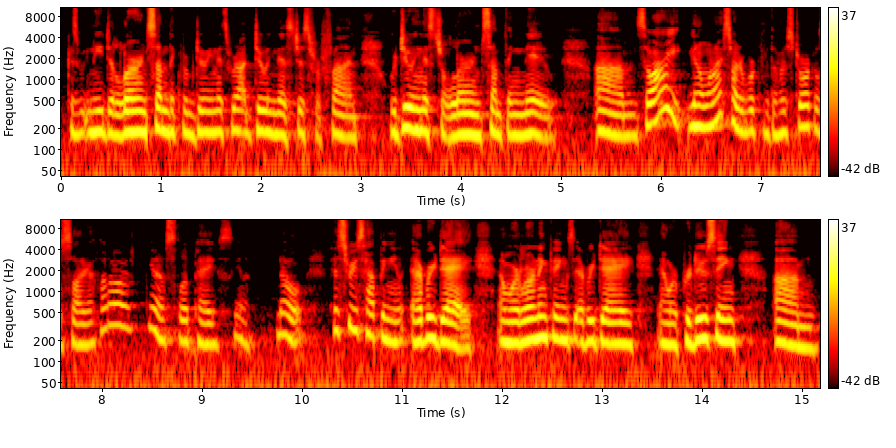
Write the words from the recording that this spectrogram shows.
because we need to learn something from doing this. We're not doing this just for fun. We're doing this to learn something new. Um, so I, you know, when I started working for the historical society, I thought, oh, you know, slow pace. You know, no, history is happening every day, and we're learning things every day, and we're producing. Um,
